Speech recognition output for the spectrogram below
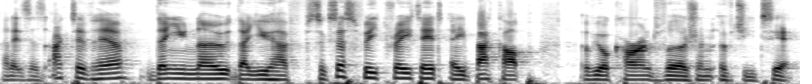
and it says active here, then you know that you have successfully created a backup of your current version of GTA.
